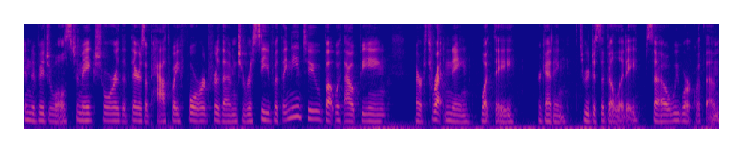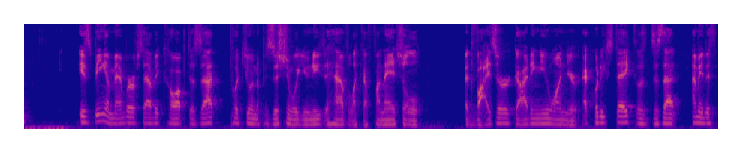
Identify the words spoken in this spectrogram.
individuals to make sure that there's a pathway forward for them to receive what they need to, but without being or threatening what they are getting through disability. So we work with them. Is being a member of Savvy Co-op does that put you in a position where you need to have like a financial advisor guiding you on your equity stake? Does that? I mean, it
